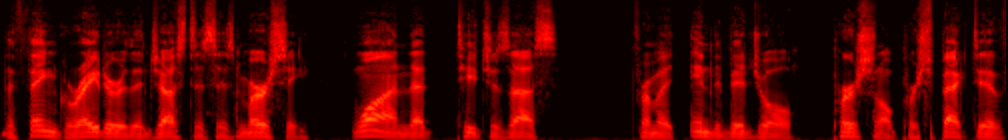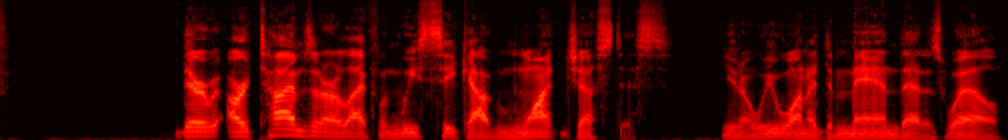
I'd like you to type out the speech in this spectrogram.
the thing greater than justice is mercy. One, that teaches us from an individual personal perspective. There are times in our life when we seek out and want justice. You know, we want to demand that as well.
